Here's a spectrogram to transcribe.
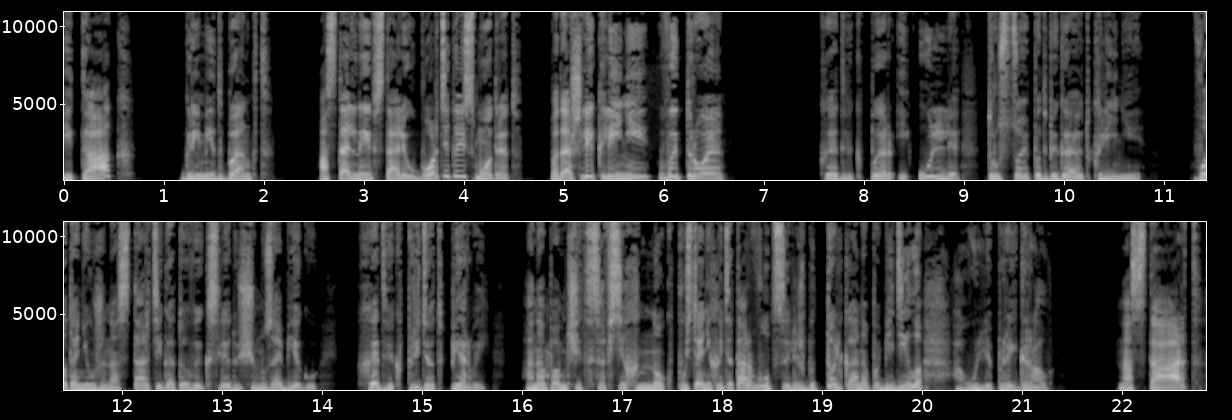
«Итак», — гремит Бенгт, — остальные встали у бортика и смотрят. Подошли к линии, вы трое. Хедвиг, Пер и Улли трусцой подбегают к линии. Вот они уже на старте, готовые к следующему забегу. Хедвиг придет первый. Она помчит со всех ног, пусть они хоть оторвутся, лишь бы только она победила, а Улли проиграл. На старт!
